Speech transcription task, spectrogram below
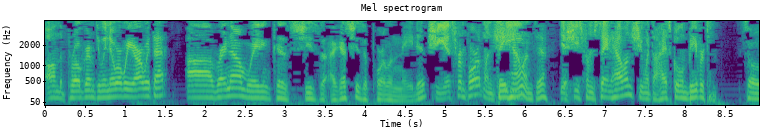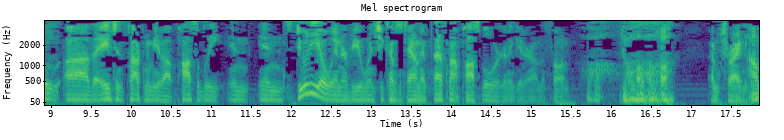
on the program. Do we know where we are with that? Uh, right now I'm waiting because she's, I guess she's a Portland native. She is from Portland. St. She- Helens, yeah. Yeah, she's from St. Helens. She went to high school in Beaverton. So uh, the agent's talking to me about possibly in in studio interview when she comes to town. If that's not possible, we're going to get her on the phone. Oh. I'm trying to. I'll.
